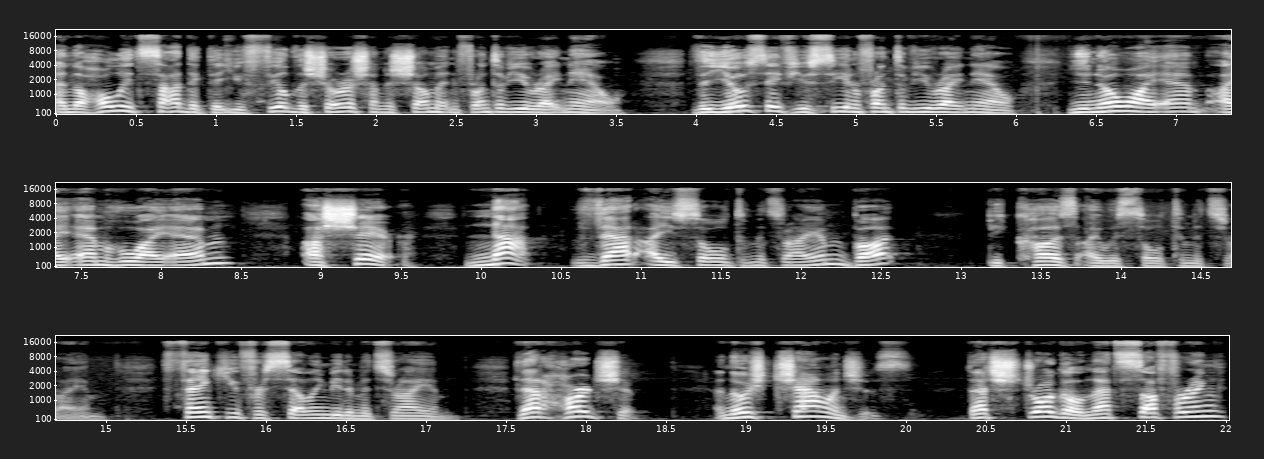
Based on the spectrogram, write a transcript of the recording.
And the holy tzaddik that you feel the Shorosh HaNeshama in front of you right now, the Yosef you see in front of you right now. You know I am, I am who I am. Asher, not that I sold to Mitzrayim, but because I was sold to Mitzrayim. Thank you for selling me to Mitzrayim. That hardship and those challenges, that struggle and that suffering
